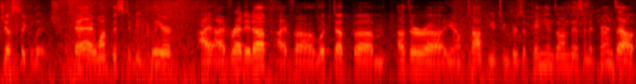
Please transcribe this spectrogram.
just a glitch. Okay, I want this to be clear. I, have read it up. I've uh, looked up um, other, uh, you know, top YouTubers' opinions on this, and it turns out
